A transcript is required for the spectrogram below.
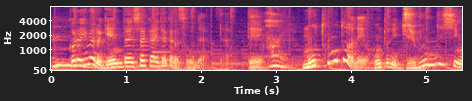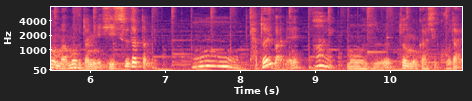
うん、これは今の現代社会だからそうなったってもともとはね本当に自分自身を守るために必須だったんだよ例えばね、はい、もうずっと昔古代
